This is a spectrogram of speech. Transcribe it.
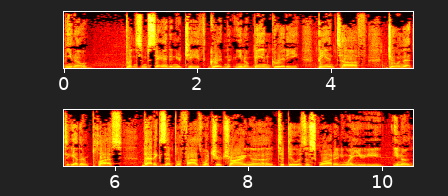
you know, putting some sand in your teeth, grit, you know, being gritty, being tough, doing that together. And plus, that exemplifies what you're trying uh, to do as a squad anyway. You, you, you know,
